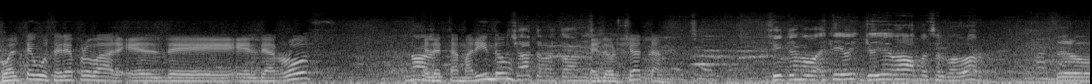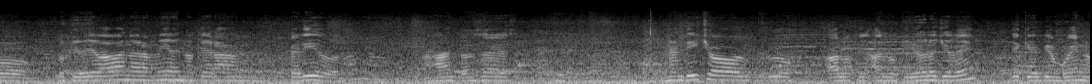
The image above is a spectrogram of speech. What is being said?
¿Cuál te gustaría probar? ¿El de, el de arroz? No, ¿El de tamarindo? El de horchata me estaban ¿El de diciendo. horchata? Sí, tengo. Es que yo, yo llevaba para El Salvador. Pero los que yo llevaba no eran míos, sino que eran pedidos. Ajá, entonces. Me han dicho a, lo que, a lo que yo los llevé de que es bien bueno.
